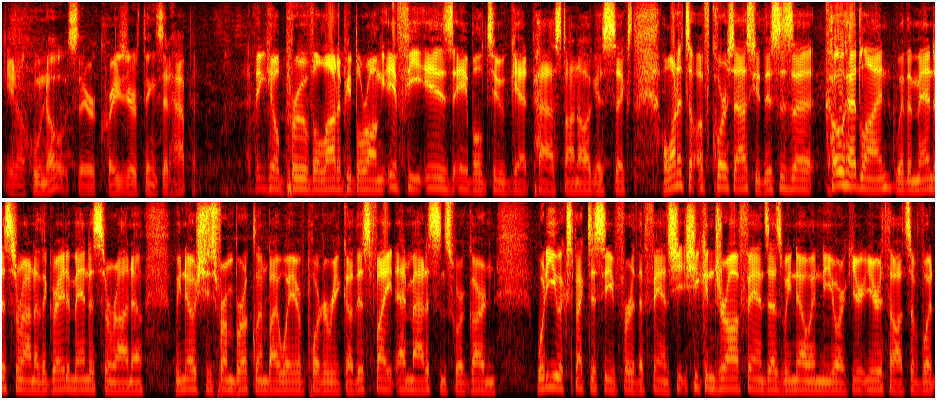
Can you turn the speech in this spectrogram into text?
you know who knows? There are crazier things that happen. I think he'll prove a lot of people wrong if he is able to get past on August 6th. I wanted to, of course, ask you this is a co headline with Amanda Serrano, the great Amanda Serrano. We know she's from Brooklyn by way of Puerto Rico. This fight at Madison Square Garden, what do you expect to see for the fans? She, she can draw fans, as we know, in New York. Your, your thoughts of what,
